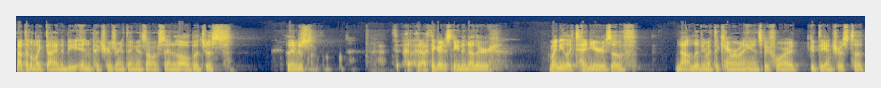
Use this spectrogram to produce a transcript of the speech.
Not that I'm like dying to be in pictures or anything. That's not what I'm saying at all. But just, I think I'm just. I think I just need another. Might need like ten years of not living with the camera in my hands before I get the interest to,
